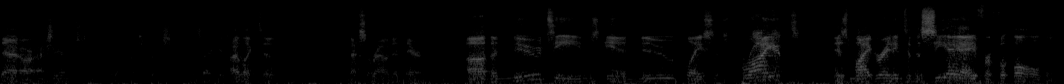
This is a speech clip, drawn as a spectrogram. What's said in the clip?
that are actually, I'm just going to pull up my spreadsheet because I like to mess around in there. Uh, the new teams in new places. Bryant is migrating to the CAA for football only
